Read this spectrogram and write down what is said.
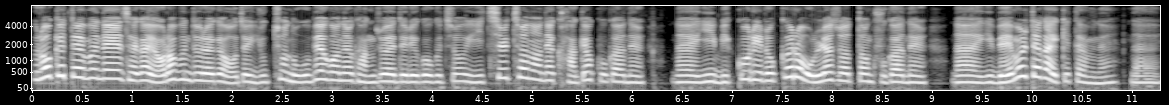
그렇기 때문에 제가 여러분들에게 어제 6,500원을 강조해드리고 그쵸 이 7,000원의 가격 구간을 네, 이 밑꼬리로 끌어올려 주었던 구간을 네, 이 매물대가 있기 때문에 네,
